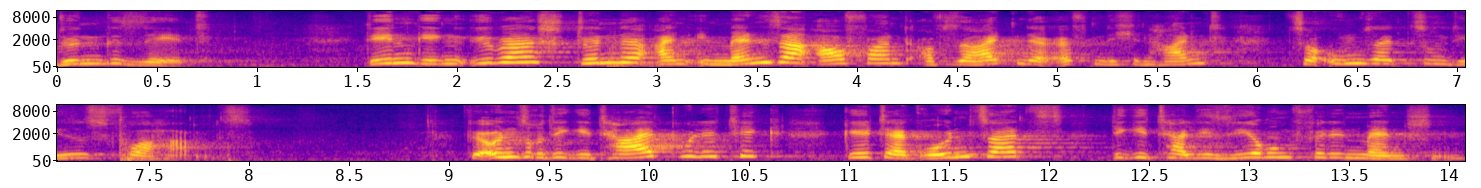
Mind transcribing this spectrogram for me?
dünn gesät. Denen gegenüber stünde ein immenser Aufwand auf Seiten der öffentlichen Hand zur Umsetzung dieses Vorhabens. Für unsere Digitalpolitik gilt der Grundsatz Digitalisierung für den Menschen.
